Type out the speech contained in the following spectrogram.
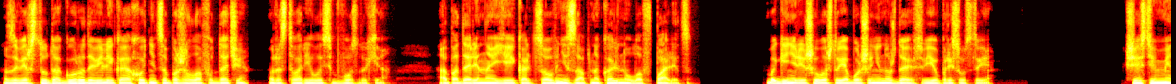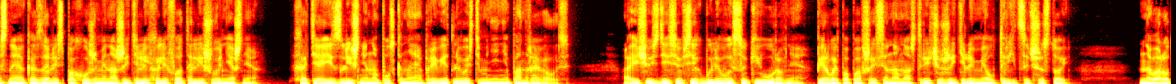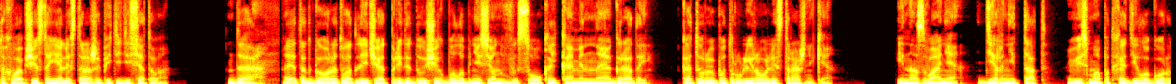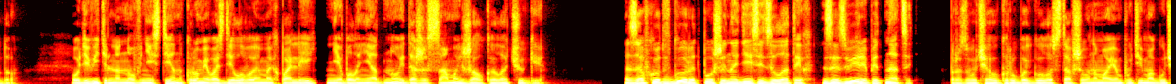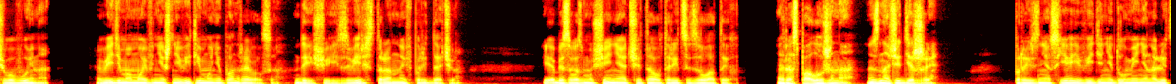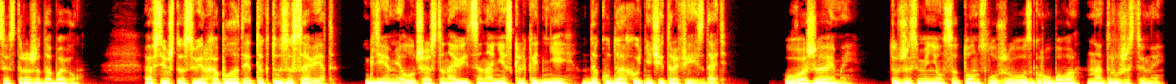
За версту до города великая охотница, пожелав удачи, растворилась в воздухе, а подаренное ей кольцо внезапно кольнуло в палец. Богиня решила, что я больше не нуждаюсь в ее присутствии. К счастью, местные оказались похожими на жителей халифата лишь внешне, хотя излишне напускная приветливость мне не понравилась. А еще здесь у всех были высокие уровни. Первый попавшийся нам навстречу житель имел 36-й. На воротах вообще стояли стражи 50-го. Да, этот город, в отличие от предыдущих, был обнесен высокой каменной оградой, которую патрулировали стражники. И название Дернитат весьма подходило городу. Удивительно, но вне стен, кроме возделываемых полей, не было ни одной, даже самой жалкой лачуги. За вход в город пошлина 10 золотых, за зверя 15 прозвучал грубый голос ставшего на моем пути могучего воина. Видимо, мой внешний вид ему не понравился, да еще и зверь странный в придачу. Я без возмущения отчитал 30 золотых. «Расположено, значит, держи», – произнес я и, видя недоумение на лице стража, добавил. «А все, что сверх оплаты, так кто за совет? Где мне лучше остановиться на несколько дней, да куда охотничий трофей сдать?» «Уважаемый», Тут же сменился тон служивого с грубого на дружественный.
